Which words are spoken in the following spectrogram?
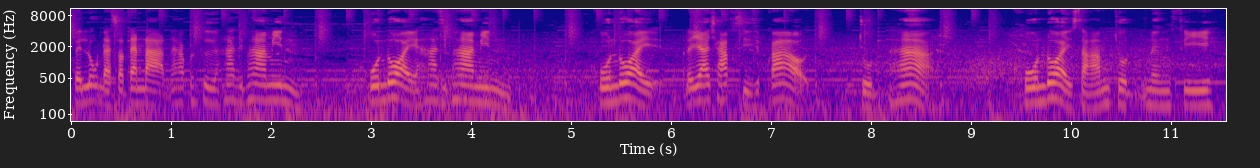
เป็นลูกแดดสแตนดาร์ดนะครับก็คือ 55 มิลคูณด้วย 55 มิลคูณด้วยระยะชัก 49.5 คูณด้วย 3.14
